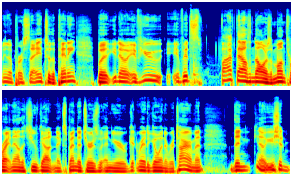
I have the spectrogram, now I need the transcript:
you know, per se, to the penny, but you know, if you if it's five thousand dollars a month right now that you've got in expenditures and you're getting ready to go into retirement, then you know you should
